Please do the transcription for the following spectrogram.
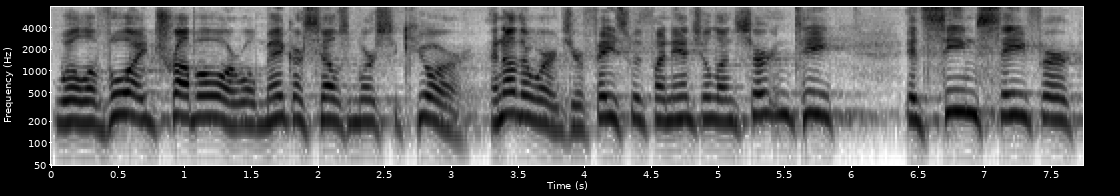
we'll avoid trouble or we'll make ourselves more secure. In other words, you're faced with financial uncertainty, it seems safer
